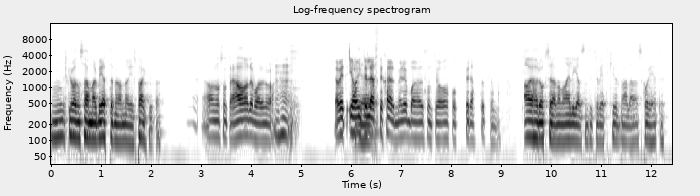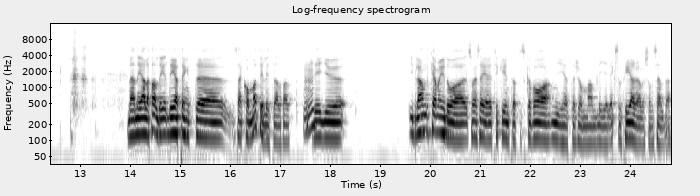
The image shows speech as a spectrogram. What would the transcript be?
Mm, det skulle vara något samarbete med någon nöjespark typ va? Ja, något sånt där. Ja, det var det nog. Mhm. Jag, vet, jag har inte Det- läst det själv, men det är bara sånt jag har fått berättat för mig. Ja, jag hörde också det, någon elev som tyckte det var jättekul med alla skojigheter. Men i alla fall, det, det jag tänkte eh, så här komma till lite i alla fall. Mm. Det är ju Ibland kan man ju då, som jag säger, jag tycker ju inte att det ska vara nyheter som man blir exalterad över som Zelda.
